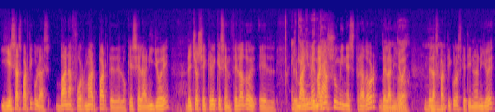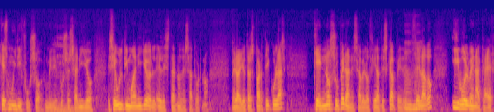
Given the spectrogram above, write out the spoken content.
y esas partículas van a formar parte de lo que es el anillo E. De hecho, se cree que es Encélado el, el, mayor suministrador del anillo E de las partículas que tiene el anillo E, que es muy difuso, muy difuso ese anillo, ese último anillo, el, externo de Saturno. Pero hay otras partículas que no superan esa velocidad de escape del Encélado y vuelven a caer.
